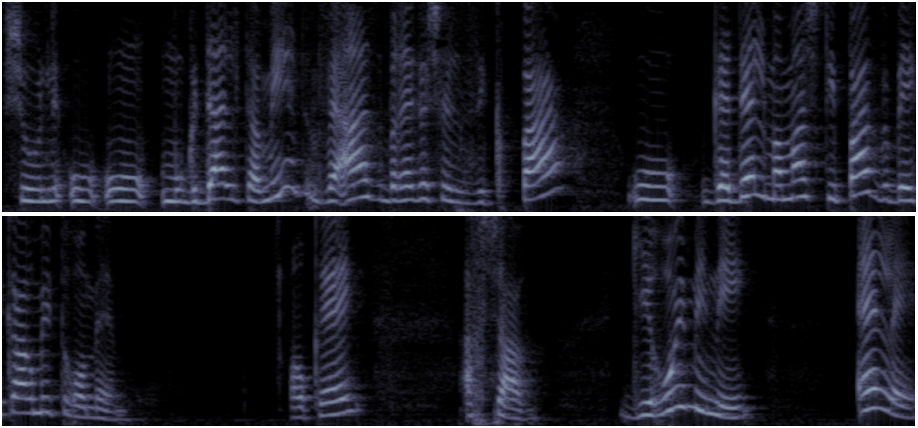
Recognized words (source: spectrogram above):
שהוא הוא, הוא מוגדל תמיד, ואז ברגע של זקפה, הוא גדל ממש טיפה ובעיקר מתרומם, אוקיי? עכשיו, גירוי מיני, אלה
